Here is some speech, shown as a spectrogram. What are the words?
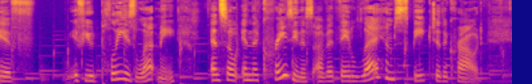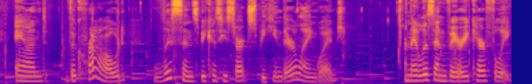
if if you'd please let me." And so in the craziness of it, they let him speak to the crowd. And the crowd listens because he starts speaking their language. And they listen very carefully.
